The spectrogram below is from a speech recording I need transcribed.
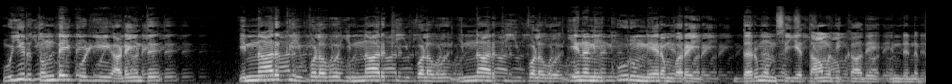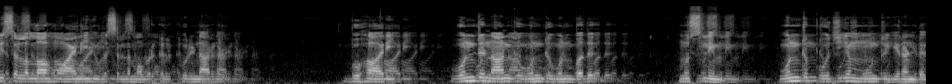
உயிர் தொண்டை குழியை அடைந்து இன்னாருக்கு இவ்வளவு இன்னாருக்கு இவ்வளவு இன்னாருக்கு இவ்வளவு என நீ கூறும் நேரம் வரை தர்மம் செய்ய தாமதிக்காதே என்று நபி சொல்லாஹு அலிஹி வசல்லம் அவர்கள் கூறினார்கள். புகாரி ஒன்று நான்கு ஒன்று ஒன்பது முஸ்லிம் ஒன்று பூஜ்ஜியம் மூன்று இரண்டு.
